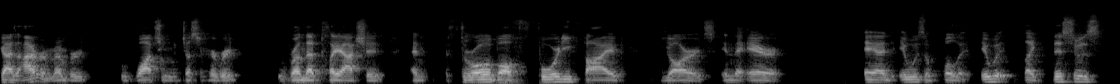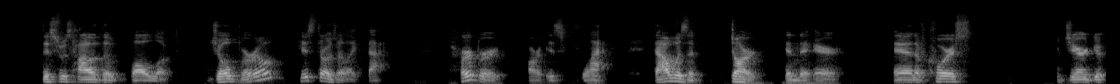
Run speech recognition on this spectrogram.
guys, I remember watching Justin Herbert run that play action and throw a ball 45 yards in the air and it was a bullet. It was like this was this was how the ball looked. Joe Burrow, his throws are like that. Herbert are is flat. That was a dart in the air. And of course, Jared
